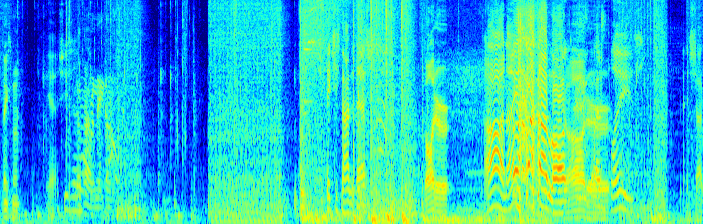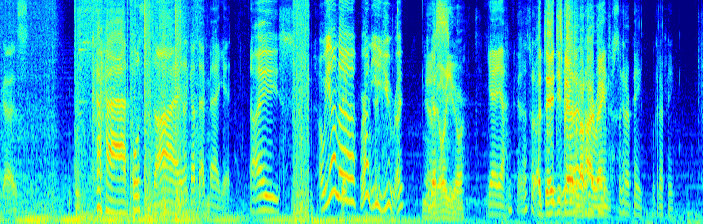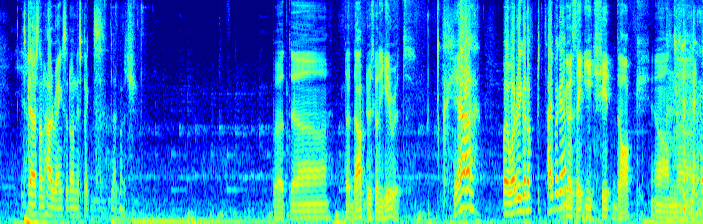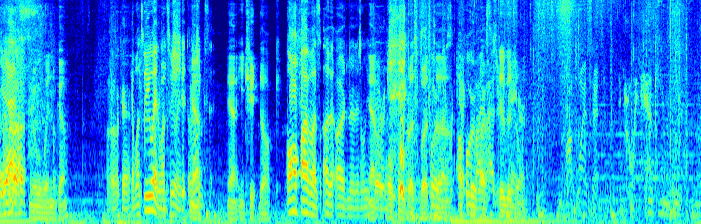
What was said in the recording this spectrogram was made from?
Thanks, man. Yeah, she's in. No problem, no problem. out. She thinks she's behind the dash. Got her. Ah, nice. Long. Got her. Plays. Nice job, guys. Haha, Pulse died. I got that faggot. Nice. Are we on, uh, we're on EU, right? Yeah, yes, we are we are. Yeah, yeah. Okay, that's what I... But they, these players are not high our ranked. Just look at our ping. Look at our ping. These players are not high ranked, so don't expect that much. But uh, the doctor is gonna hear it. Yeah. Wait, what are we gonna type again? You're gonna say eat shit, doc, and uh, Yes. we will win. Okay? Okay. Yeah, once we win, once we Eat win. shit, Don't yeah. jinx it. Yeah, eat shit, doc. All five of us. Other, or no, there's only Yeah, four of all us. four of us, but Four of uh, us. All four the of us. still good container. though. Deploying jam.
